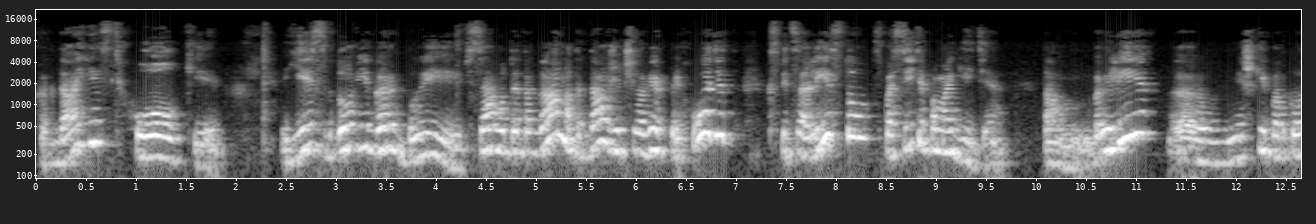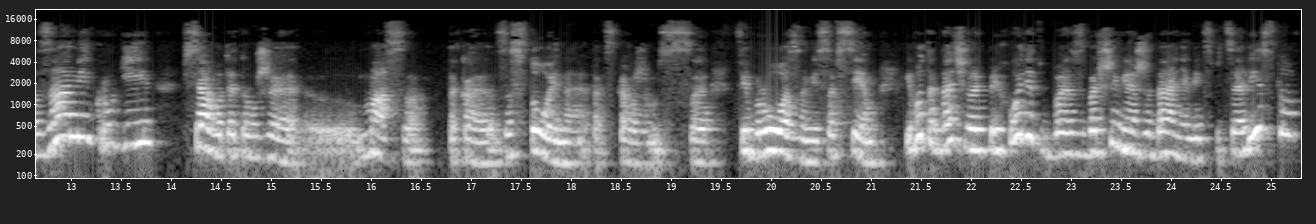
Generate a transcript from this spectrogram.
когда есть холки, есть вдовьи горбы, вся вот эта гамма, тогда уже человек приходит к специалисту, спасите, помогите. Там брыли, э, мешки под глазами, круги, вся вот эта уже э, масса такая застойная, так скажем, с фиброзами совсем. И вот тогда человек приходит с большими ожиданиями к специалисту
